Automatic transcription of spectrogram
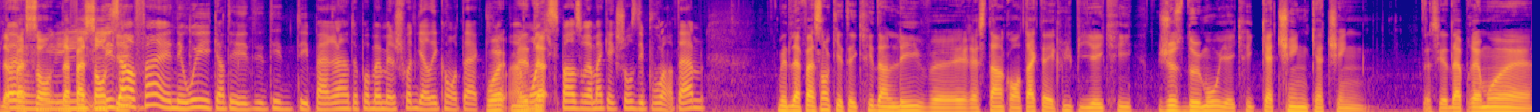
la Euh, façon, la les- façon Les enfants, anyway, quand t'es, t'es- t'es- parents, t'as pas même le choix de garder contact. Ouais, à moins da- qu'il se passe vraiment quelque chose d'épouvantable. Mais de la façon qui est écrit dans le livre, euh, est resté en contact avec lui, puis il a écrit juste deux mots, il a écrit catching, catching. Parce que d'après moi, euh,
